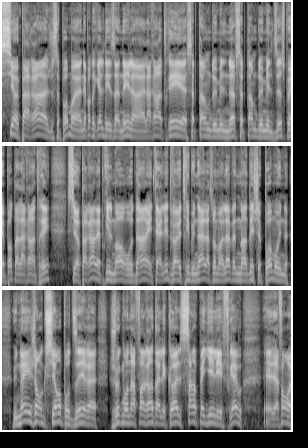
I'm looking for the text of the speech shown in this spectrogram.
si un parent, je sais pas, moi, n'importe quelle des années, à la rentrée euh, septembre 2009, septembre 2010, peu importe à la rentrée, si un parent avait pris le mort aux dents, était allé devant un tribunal à ce moment-là, avait demandé, je sais pas, moi, une, injonction pour dire, euh, je veux que mon enfant rentre à l'école sans payer les frais. Euh, fond,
